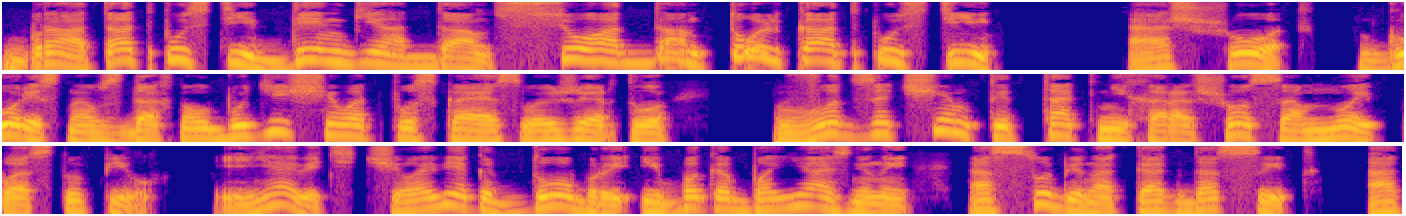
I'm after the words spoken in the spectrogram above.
«Брат, отпусти, деньги отдам, все отдам, только отпусти!» «Ашот!» – горестно вздохнул Будищев, отпуская свою жертву. «Вот зачем ты так нехорошо со мной поступил? Я ведь человек добрый и богобоязненный, особенно когда сыт. А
